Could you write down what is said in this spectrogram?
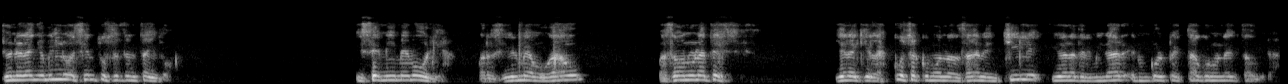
Yo en el año 1972 hice mi memoria para recibirme abogado basado en una tesis. Y era que las cosas como avanzaban en Chile iban a terminar en un golpe de Estado con una dictadura.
